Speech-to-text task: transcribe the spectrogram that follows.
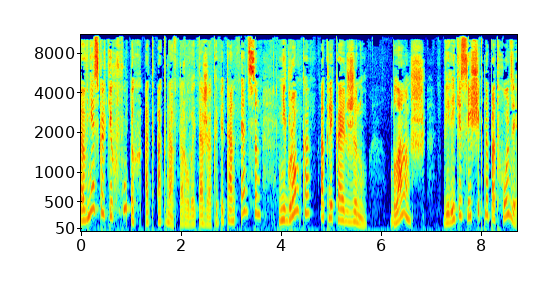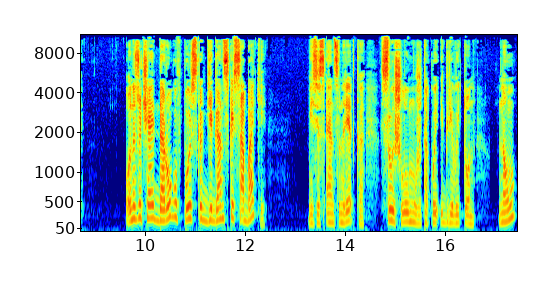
В нескольких футах от окна второго этажа капитан Энсон негромко окликает жену. «Бланш, великий сыщик на подходе. Он изучает дорогу в поисках гигантской собаки» Миссис Энсон редко слышала у мужа такой игривый тон. «Ну,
